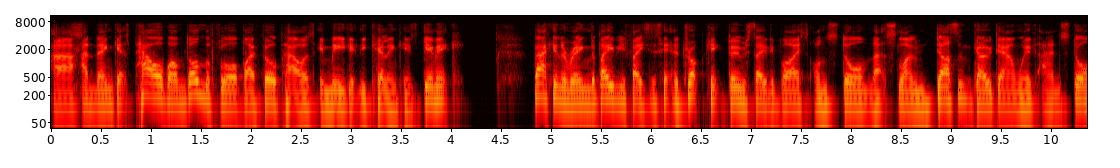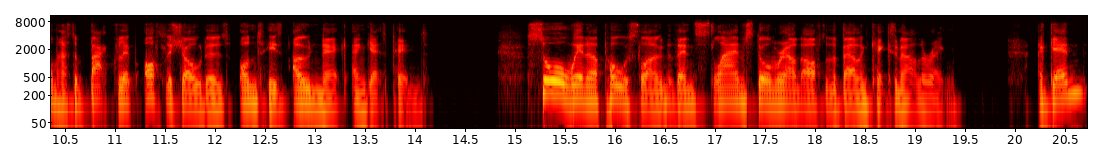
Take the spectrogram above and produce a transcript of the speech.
uh, and then gets power bombed on the floor by Phil Powers, immediately killing his gimmick. Back in the ring, the baby faces hit a dropkick doomsday device on Storm that Sloan doesn't go down with, and Storm has to backflip off the shoulders onto his own neck and gets pinned. Saw winner Paul Sloan then slams Storm around after the bell and kicks him out of the ring. Again,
